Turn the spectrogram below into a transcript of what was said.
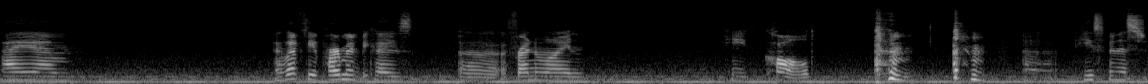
I um I left the apartment because uh, a friend of mine he called. uh, he's finished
